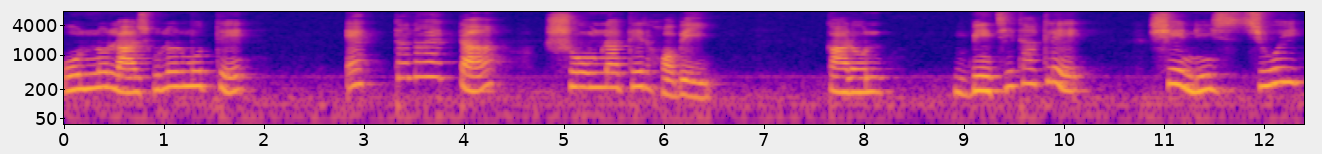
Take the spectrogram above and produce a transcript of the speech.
অন্য লাশগুলোর মধ্যে একটা না একটা সোমনাথের হবেই। কারণ বেঁচে থাকলে সে নিশ্চয়ই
